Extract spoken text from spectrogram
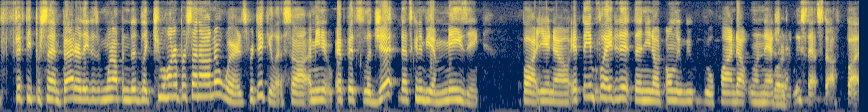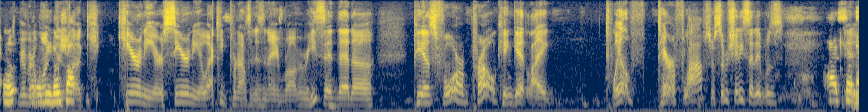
fifty percent better, they just went up and did like two hundred percent out of nowhere. It's ridiculous. So I mean, if it's legit, that's going to be amazing. But you know, if they inflated it, then you know, only we will find out when they actually Right. release that stuff. But Remember the one be dude, shop. uh, K- Kearney or Searney, or I keep pronouncing his name wrong. Remember he said that uh, PS4 Pro can get like 12 teraflops or some shit. He said it was I saw, I saw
